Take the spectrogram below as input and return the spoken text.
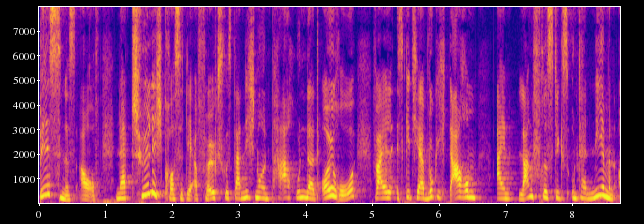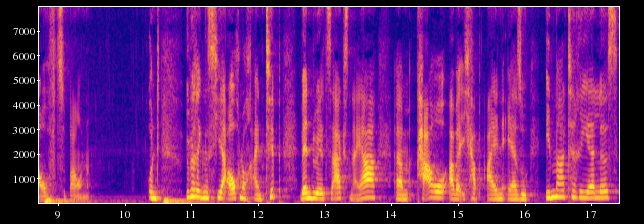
Business auf. Natürlich kostet der Erfolgskurs dann nicht nur ein paar hundert Euro, weil es geht ja wirklich darum, ein langfristiges Unternehmen aufzubauen. Und übrigens hier auch noch ein Tipp, wenn du jetzt sagst, naja, ähm, Caro, aber ich habe ein eher so immaterielles,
